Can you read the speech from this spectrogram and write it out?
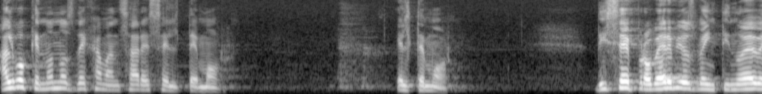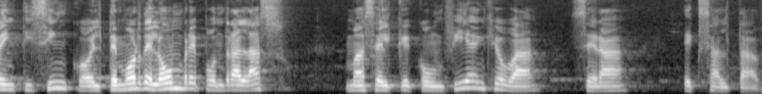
algo que no nos deja avanzar es el temor. El temor. Dice Proverbios 29, 25, el temor del hombre pondrá lazo, mas el que confía en Jehová será exaltado.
